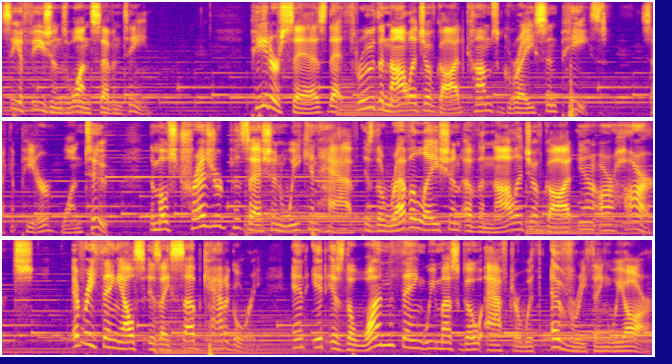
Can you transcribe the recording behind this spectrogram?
See Ephesians 1:17. Peter says that through the knowledge of God comes grace and peace. 2 Peter 1 2. The most treasured possession we can have is the revelation of the knowledge of God in our hearts. Everything else is a subcategory, and it is the one thing we must go after with everything we are.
